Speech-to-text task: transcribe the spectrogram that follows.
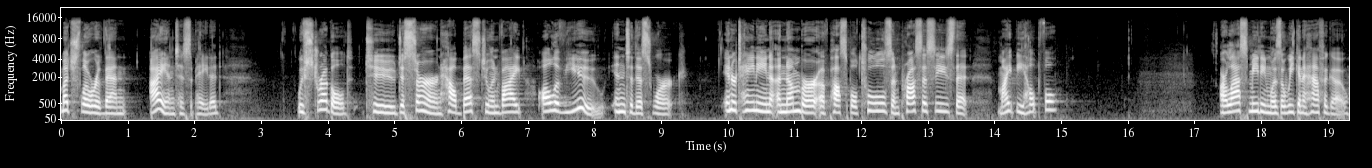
much slower than I anticipated. We've struggled to discern how best to invite all of you into this work, entertaining a number of possible tools and processes that might be helpful. Our last meeting was a week and a half ago.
